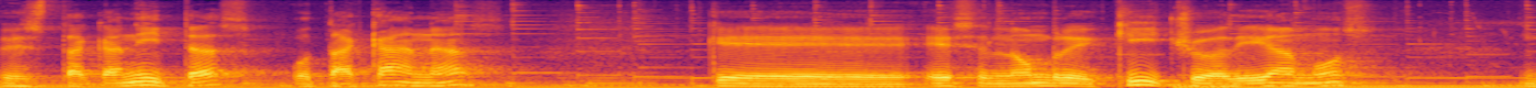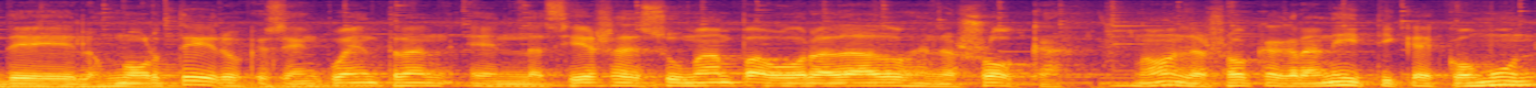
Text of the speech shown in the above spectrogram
es Tacanitas o Tacanas, que es el nombre quichua, digamos, de los morteros que se encuentran en la sierra de Sumampa horadados en la roca, ¿no? en la roca granítica. Es común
